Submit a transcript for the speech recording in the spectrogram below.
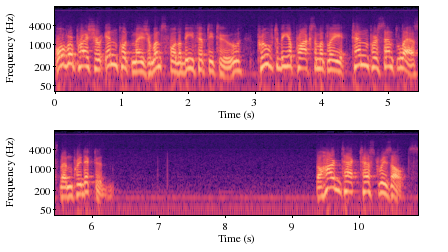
Overpressure input measurements for the B-52 proved to be approximately 10% less than predicted. The hardtack test results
